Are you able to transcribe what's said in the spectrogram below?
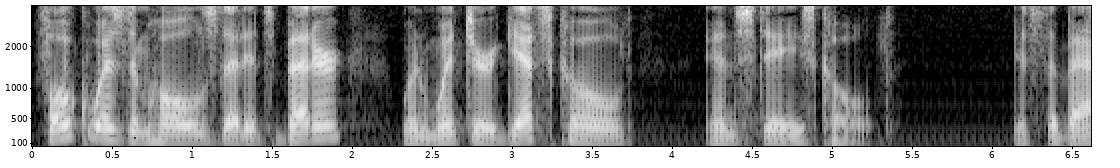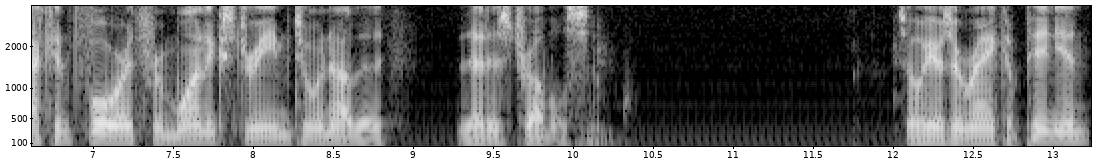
Folk wisdom holds that it's better when winter gets cold and stays cold. It's the back and forth from one extreme to another that is troublesome. So here's a rank opinion.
